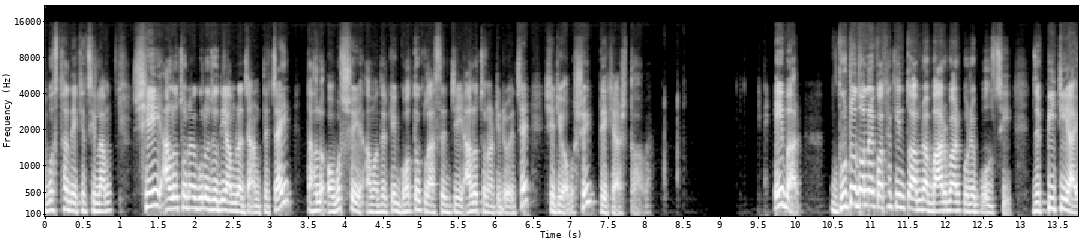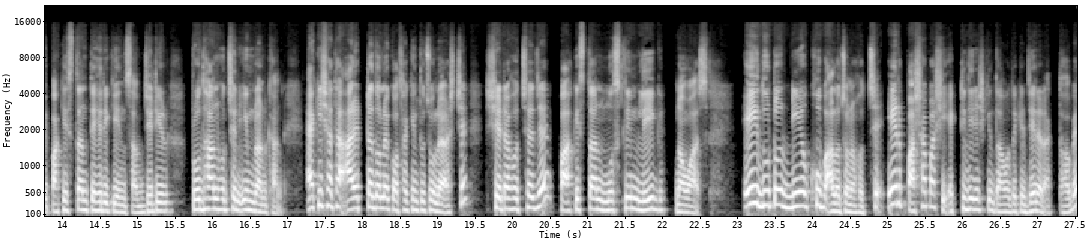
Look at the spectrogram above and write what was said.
অবস্থা দেখেছিলাম। সেই আলোচনাগুলো যদি আমরা জানতে চাই, তাহলে অবশ্যই আমাদেরকে গত ক্লাসের যে আলোচনাটি রয়েছে, সেটি অবশ্যই দেখে আসতে হবে। এইবার দুটো দলের কথা কিন্তু আমরা বারবার করে বলছি যে পিটিআই, পাকিস্তান তেহরিক ইনসাফ, যেটির প্রধান হচ্ছেন ইমরান খান। একই সাথে আরেকটা দলের কথা কিন্তু চলে আসছে, সেটা হচ্ছে যে পাকিস্তান মুসলিম লীগ নওয়াজ। এই দুটো নিয়ে খুব আলোচনা হচ্ছে। এর পাশাপাশি একটি জিনিস কিন্তু আমাদেরকে জেনে রাখতে হবে,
